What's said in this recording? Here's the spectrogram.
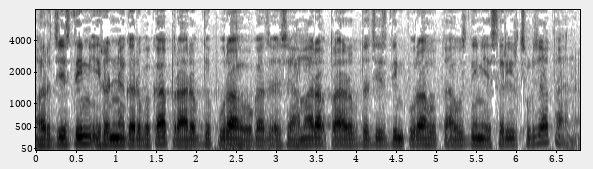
और जिस दिन हिरण्यगर्भ का प्रारब्ध पूरा होगा, जैसे हमारा प्रारब्ध जिस दिन पूरा होता है, उस दिन ये शरीर छूट जाता है ना।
